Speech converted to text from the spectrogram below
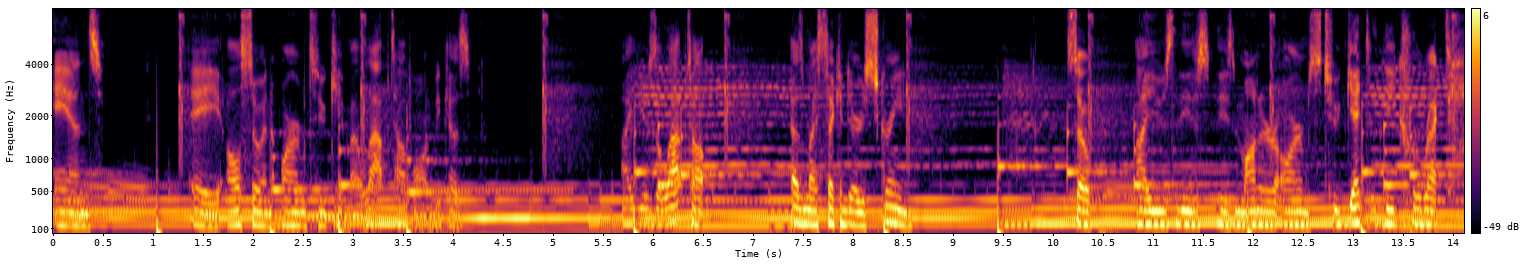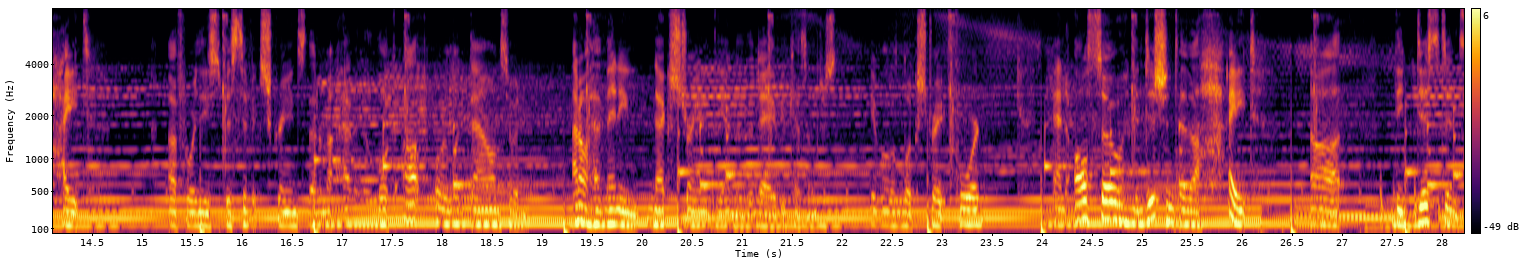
and a also an arm to keep my laptop on because I use a laptop as my secondary screen. So I use these these monitor arms to get the correct height uh, for these specific screens that I'm not having to look up or look down. So it, I don't have any neck strain at the end of the day because I'm just able to look straight forward. And also, in addition to the height, uh, the distance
